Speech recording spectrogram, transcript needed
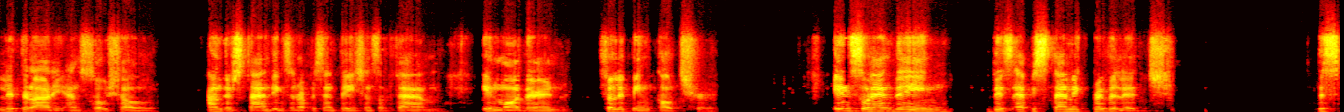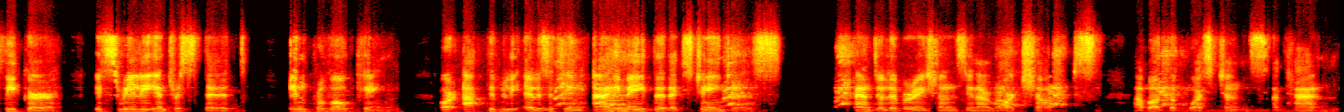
literary and social understandings and representations of them in modern Philippine culture. In surrendering this epistemic privilege, the speaker is really interested in provoking or actively eliciting animated exchanges and deliberations in our workshops about the questions at hand.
